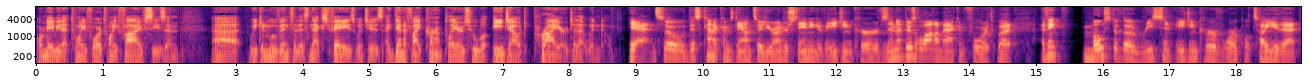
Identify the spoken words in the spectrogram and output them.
or maybe that 24 25 season, uh, we can move into this next phase, which is identify current players who will age out prior to that window. Yeah, and so this kind of comes down to your understanding of aging curves, and there's a lot of back and forth, but I think most of the recent aging curve work will tell you that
